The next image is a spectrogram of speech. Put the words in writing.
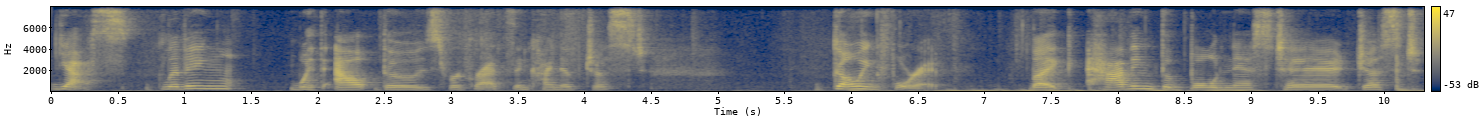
yes, living without those regrets and kind of just going for it. Like having the boldness to just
